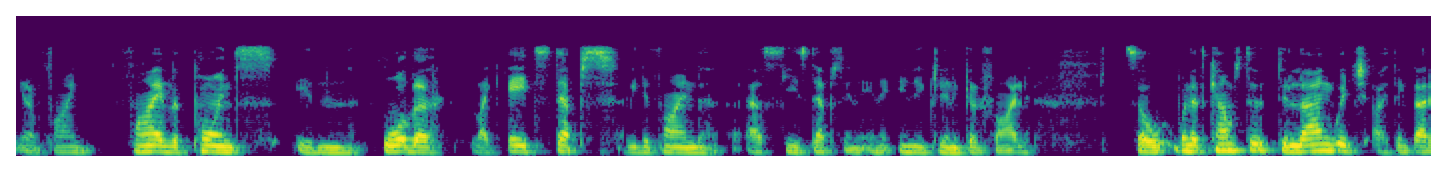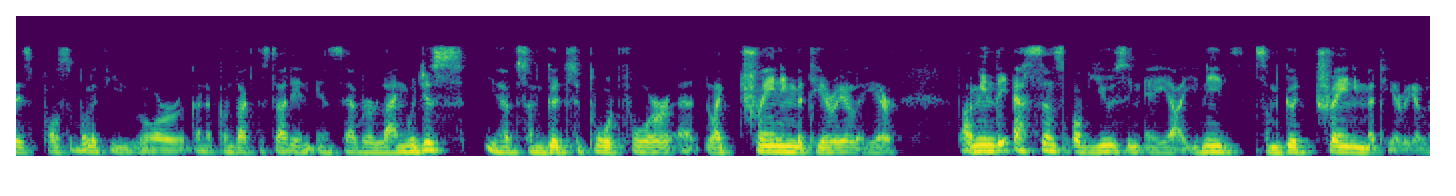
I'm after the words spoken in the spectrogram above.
you know, find five points in all the like eight steps we defined as key steps in, in, in a clinical trial. So when it comes to, to language, I think that is possible if you are going to conduct a study in, in several languages. You have some good support for uh, like training material here. I mean, the essence of using AI, you need some good training material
